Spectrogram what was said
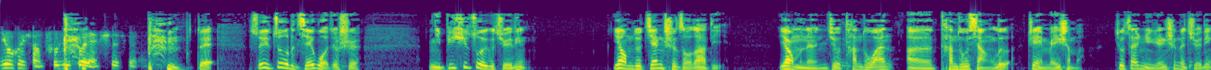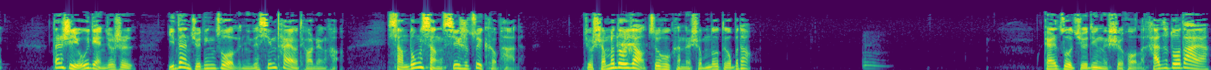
又会想出去做点事情。对，所以最后的结果就是，你必须做一个决定，要么就坚持走到底，要么呢你就贪图安呃贪图享乐，这也没什么，就在于你人生的决定。但是有一点就是，一旦决定做了，你的心态要调整好，想东想西是最可怕的，就什么都要，最后可能什么都得不到。嗯，该做决定的时候了，孩子多大呀？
